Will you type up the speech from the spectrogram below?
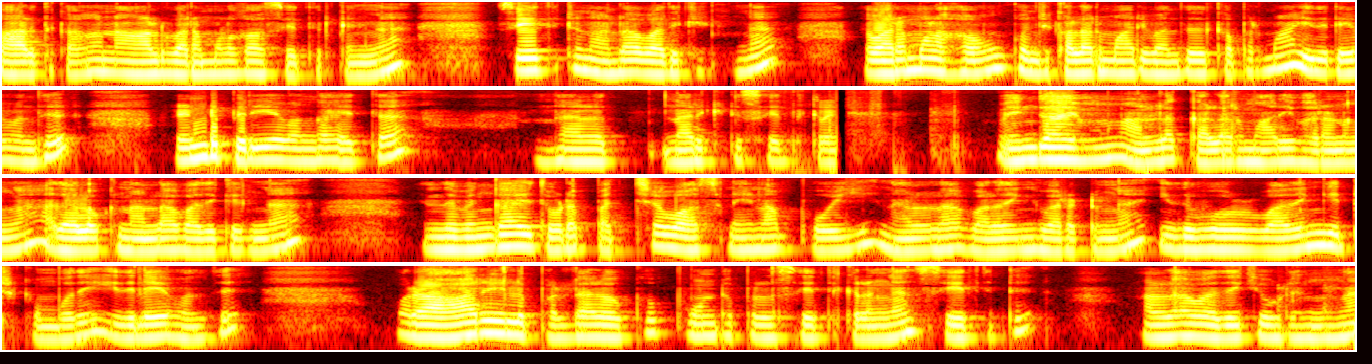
காரத்துக்காக நாலு வரமிளகா சேர்த்துருக்கேங்க. சேர்த்துட்டு நல்லா வதக்கிக்கோங்க. வரமிளகாவும் கொஞ்சம் கலர் மாதிரி வந்ததுக்கப்புறமா இதிலே வந்து ரெண்டு பெரிய வெங்காயத்தை ந நறுக்கிட்டு சேர்த்துக்கிறேன். வெங்காயமும் நல்லா கலர் மாதிரி வரணுங்க. அது அளவுக்கு நல்லா வதக்கிங்க இந்த வெங்காயத்தோட பச்சை வாசனையெல்லாம் போய் நல்லா வதங்கி வரட்டுங்க. இது ஒரு வதங்கிட்டு இருக்கும்போதே இதிலே வந்து ஒரு ஆறு ஏழு பல்ல அளவுக்கு பூண்டு பல் சேர்த்துக்கிறேங்க. சேர்த்துட்டு நல்லா வதக்கி விடுங்க.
